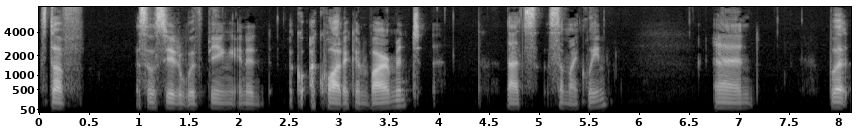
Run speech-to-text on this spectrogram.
stuff associated with being in an aquatic environment that's semi-clean. And but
